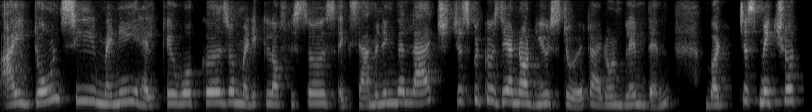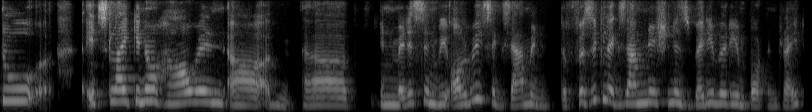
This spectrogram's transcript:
I don't see many healthcare workers or medical officers examining the latch just because they are not used to it. I don't blame them, but just make sure to, it's like, you know, how in uh, uh, in medicine, we always examine the physical examination is very, very important, right?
